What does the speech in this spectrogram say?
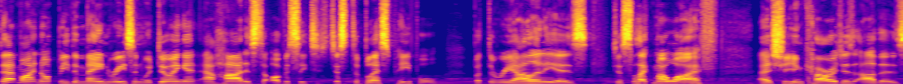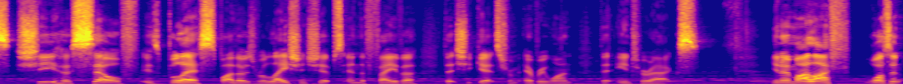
that might not be the main reason we're doing it. Our heart is to obviously to, just to bless people, but the reality is, just like my wife, as she encourages others, she herself is blessed by those relationships and the favor that she gets from everyone that interacts. You know, my life wasn't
